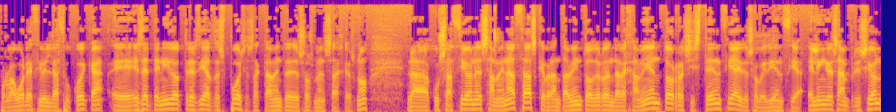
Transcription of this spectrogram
por la Guardia Civil de Azucueca. Eh, es detenido tres días después exactamente de esos mensajes. ¿no? La acusación es amenazas, quebrantamiento de orden de alejamiento, resistencia y desobediencia. Él ingresa en prisión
